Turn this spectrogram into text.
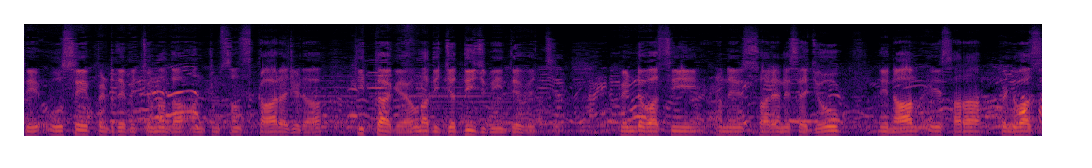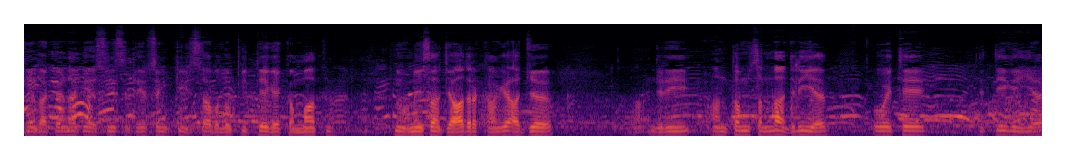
ਤੇ ਉਸੇ ਪਿੰਡ ਦੇ ਵਿੱਚ ਉਹਨਾਂ ਦਾ ਅੰਤਮ ਸੰਸਕਾਰ ਹੈ ਜਿਹੜਾ ਕੀਤਾ ਗਿਆ ਉਹਨਾਂ ਦੀ ਜੱਦੀ ਜ਼ਮੀਨ ਦੇ ਵਿੱਚ। ਪਿੰਡ ਵਾਸੀ ਨੇ ਸਾਰਿਆਂ ਨੇ ਸਹਿਯੋਗ ਦੇ ਨਾਲ ਇਹ ਸਾਰਾ ਪਿੰਡ ਵਾਸੀਆਂ ਦਾ ਕਹਿਣਾ ਕਿ ਅਸੀਂ ਸੁਖਦੇਵ ਸਿੰਘ ਢੀਂਡਸਾ ਵੱਲੋਂ ਕੀਤੇ ਗਏ ਕੰਮਾਂ ਨੂੰ ਹਮੇਸ਼ਾ ਯਾਦ ਰੱਖਾਂਗੇ। ਅੱਜ ਜਿਹੜੀ ਅੰਤਮ ਸ਼ਰਧਾਂਜਲੀ ਹੈ, ਉਹ ਇੱਥੇ ਦਿੱਤੀ ਗਈ ਹੈ।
